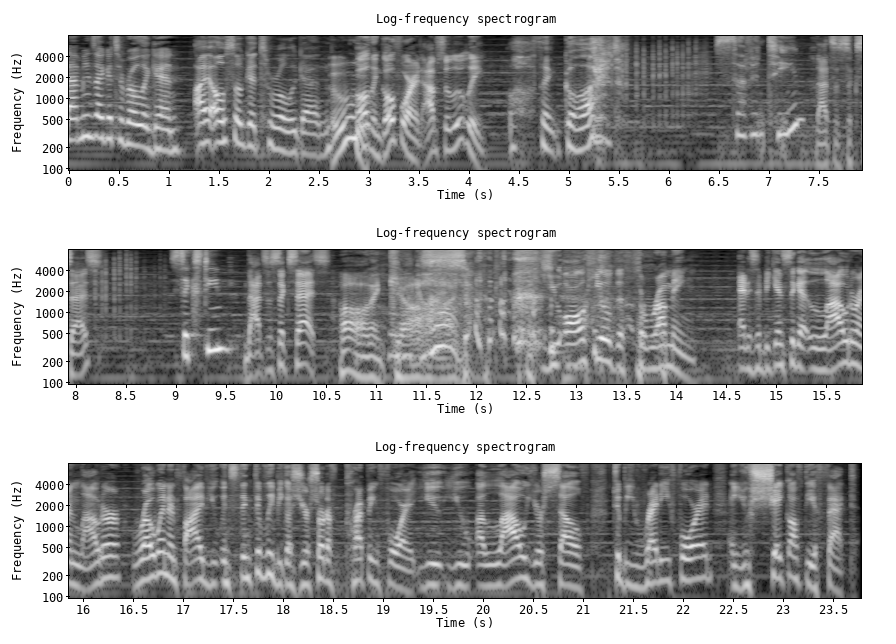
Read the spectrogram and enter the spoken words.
That means I get to roll again. I also get to roll again. Ooh. Oh, then go for it. Absolutely. Oh, thank God. 17? That's a success. 16? That's a success. Oh, thank God. You all hear the thrumming. And as it begins to get louder and louder, Rowan and Five, you instinctively, because you're sort of prepping for it, you you allow yourself to be ready for it, and you shake off the effect.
